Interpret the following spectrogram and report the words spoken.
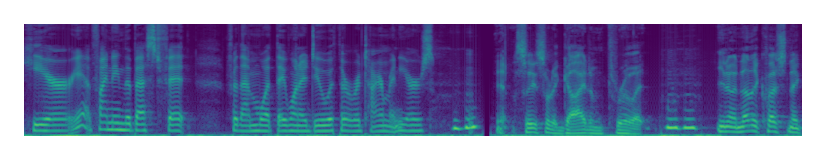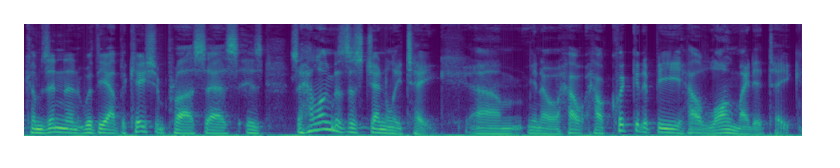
here. Yeah, finding the best fit for them, what they want to do with their retirement years. Mm-hmm. Yeah, so you sort of guide them through it. Mm-hmm. You know, another question that comes in with the application process is: so how long does this generally take? Um, you know, how how quick could it be? How long might it take?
